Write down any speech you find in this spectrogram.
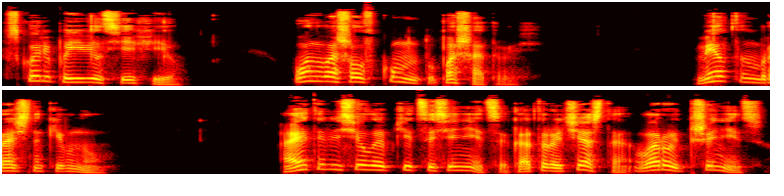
Вскоре появился и Фил. Он вошел в комнату, пошатываясь. Мелтон мрачно кивнул. А это веселая птица-синица, которая часто ворует пшеницу.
